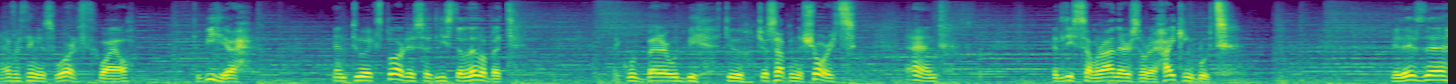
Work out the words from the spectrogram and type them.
everything is worthwhile to be here and to explore this at least a little bit. Like what better would be to dress up in the shorts and at least some runners or a hiking boot. It is the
